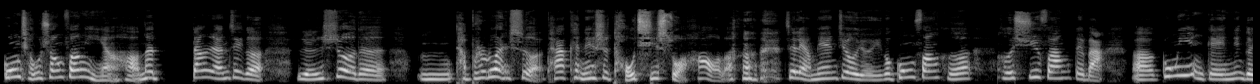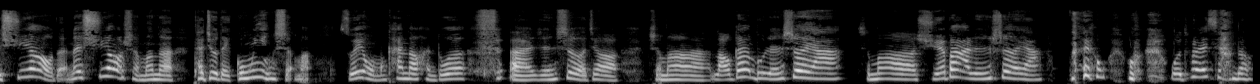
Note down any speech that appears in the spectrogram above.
供求双方一样哈。那当然，这个人设的，嗯，它不是乱设，它肯定是投其所好了。这两边就有一个供方和和需方，对吧？呃，供应给那个需要的，那需要什么呢？它就得供应什么。所以我们看到很多，呃，人设叫什么老干部人设呀，什么学霸人设呀。我我突然想到，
